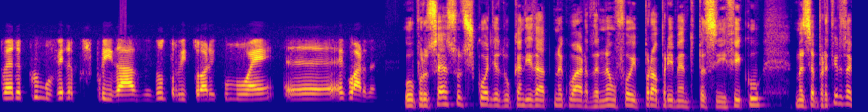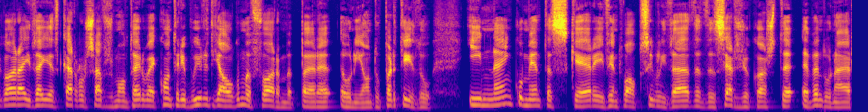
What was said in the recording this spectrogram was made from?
para promover a prosperidade de um território como é uh, a Guarda. O processo de escolha do candidato na Guarda não foi propriamente pacífico, mas a partir de agora a ideia de Carlos Chaves Monteiro é contribuir de alguma forma para a união do partido e nem comenta sequer a eventual possibilidade de Sérgio Costa abandonar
